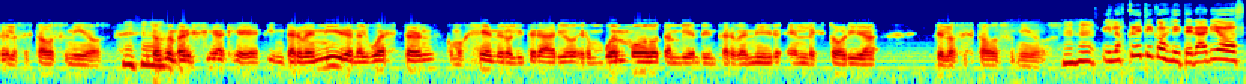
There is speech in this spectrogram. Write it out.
de los Estados Unidos. Entonces me parecía que intervenir en el western como género literario era un buen modo también de intervenir en la historia de los Estados Unidos. Y los críticos literarios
